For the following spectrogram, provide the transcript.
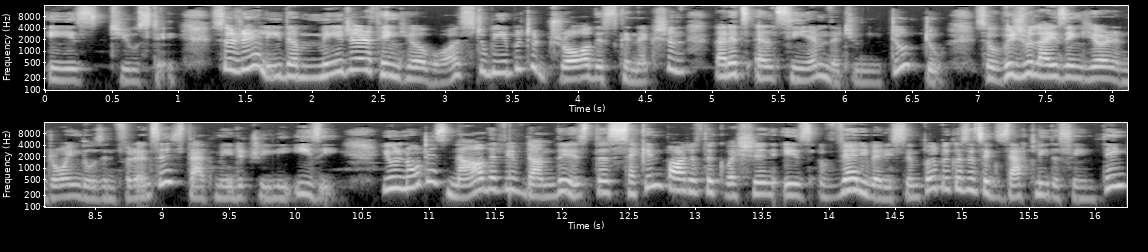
is Tuesday. So really, the major thing here was to be able to draw this connection that it's LCM that you need to do. So visualizing here and drawing those inferences, that made it really easy. You'll notice now that we've done this, the second part of the question is very, very simple because it's exactly the same thing.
